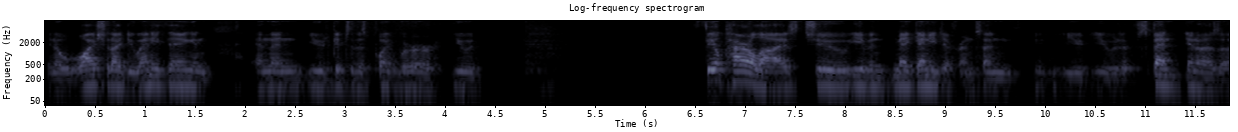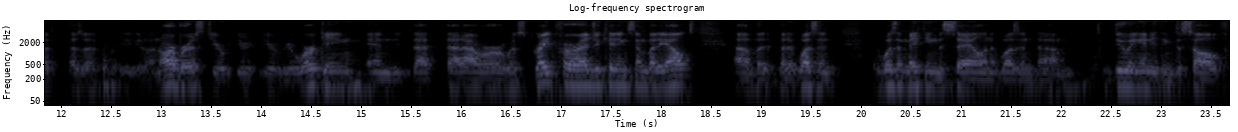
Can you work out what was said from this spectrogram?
you know, why should I do anything? And and then you'd get to this point where you would feel paralyzed to even make any difference and you you would have spent you know as a as a you know, an arborist you're, you're you're working and that that hour was great for educating somebody else uh, but but it wasn't it wasn't making the sale and it wasn't um, doing anything to solve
